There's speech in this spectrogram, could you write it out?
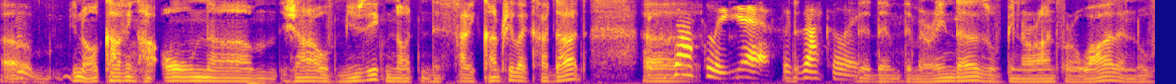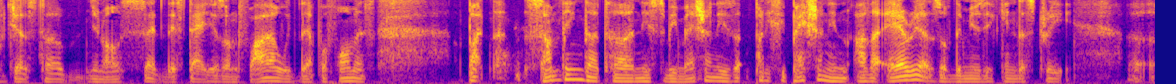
uh, mm. you know, carving her own um, genre of music, not necessarily country like her dad. Uh, exactly, yes, exactly. The, the, the, who've been around for a while and who've just, uh, you know, set the stages on fire with their performance. But something that uh, needs to be mentioned is participation in other areas of the music industry. Uh,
